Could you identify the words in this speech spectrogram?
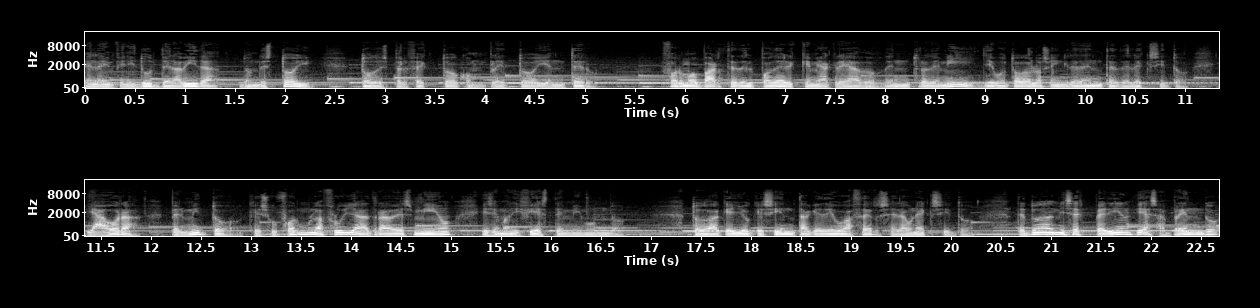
en la infinitud de la vida, donde estoy, todo es perfecto, completo y entero. Formo parte del poder que me ha creado. Dentro de mí llevo todos los ingredientes del éxito y ahora permito que su fórmula fluya a través mío y se manifieste en mi mundo. Todo aquello que sienta que debo hacer será un éxito. De todas mis experiencias aprendo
